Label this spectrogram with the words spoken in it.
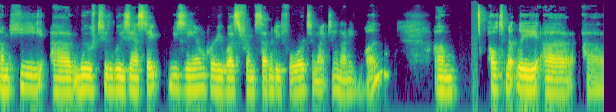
um, he uh, moved to the Louisiana State Museum where he was from 74 to 1991. Ultimately, uh, uh,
